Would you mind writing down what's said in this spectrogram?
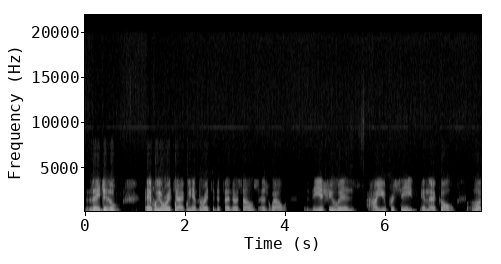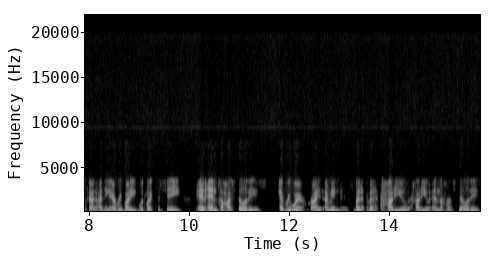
they do. If we were attacked, we have the right to defend ourselves as well. The issue is how you proceed in that goal. Look, I, I think everybody would like to see an end to hostilities everywhere, right? I mean, but but how do you how do you end the hostilities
